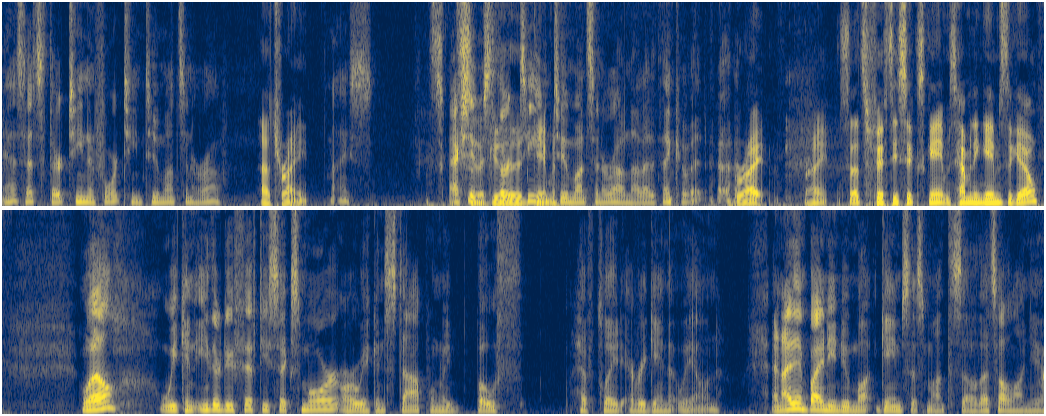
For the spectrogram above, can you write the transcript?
yes, that's 13 and 14, two months in a row. That's right. Nice. It's Actually, it was some good 13 gaming. two months in a row. Now that I think of it. right. Right. So that's 56 games. How many games to go? well, we can either do 56 more, or we can stop when we both have played every game that we own. And I didn't buy any new mo- games this month, so that's all on you.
